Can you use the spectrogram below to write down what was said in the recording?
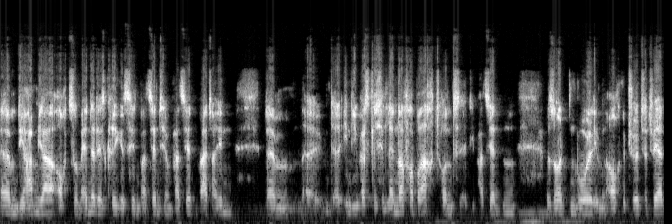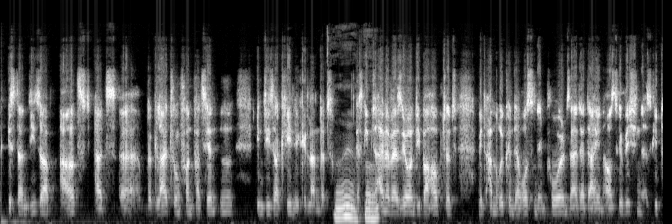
Ähm, die haben ja auch zum Ende des Krieges hin Patientinnen und Patienten weiterhin ähm, äh, in die östlichen Länder verbracht und die Patienten sollten wohl eben auch getötet werden, ist dann dieser Arzt als äh, Begleitung von Patienten in dieser Klinik gelandet. Oh ja, es gibt oh. eine Version, die behauptet, mit Anrücken der Russen in Polen sei der dahin ausgewichen. Es gibt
